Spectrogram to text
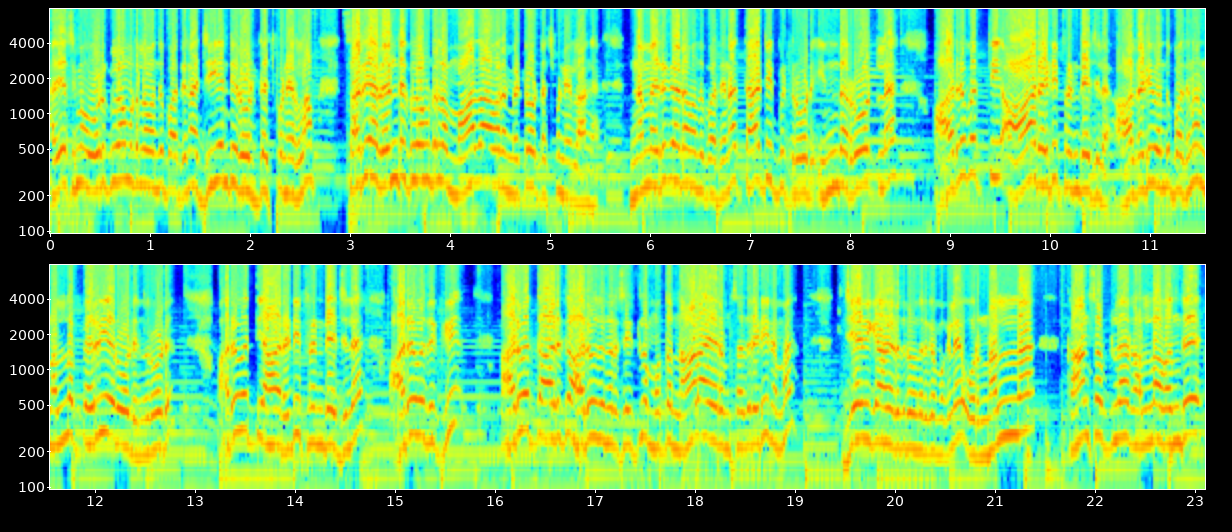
அதே சமயம் ஒரு கிலோமீட்டரில் வந்து பார்த்தீங்கன்னா ஜிஎன்டி ரோடு டச் பண்ணிடலாம் சரியாக ரெண்டு கிலோமீட்டரில் மாதாவரம் மெட்ரோ டச் பண்ணிடலாங்க நம்ம இருக்க இடம் வந்து பார்த்தீங்கன்னா தேர்ட்டி ஃபீட் ரோடு இந்த ரோட்டில் அறுபத்தி ஆறு அடி ஃப்ரண்டேஜில் ஆல்ரெடி வந்து பார்த்தீங்கன்னா நல்ல பெரிய ரோடு இந்த ரோடு அறுபத்தி ஆறு அடி ஃப்ரண்டேஜில் அறுபதுக்கு அறுபத்தாறுக்கு அறுபதுங்கிற சைட்டில் மொத்தம் நாலாயிரம் சதுரடி நம்ம ஜேவிக்காக எடுத்துகிட்டு வந்திருக்க மக்களே. ஒரு நல்ல கான்செப்டில் நல்லா வந்து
